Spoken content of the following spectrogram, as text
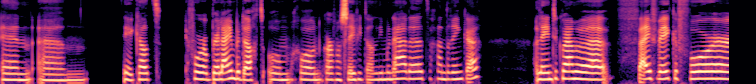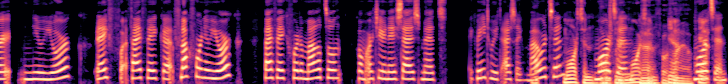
En ehm, ja, ik had voor Berlijn bedacht om gewoon Carvan Cevitan limonade te gaan drinken. Alleen toen kwamen we vijf weken voor New York. Nee, vijf weken vlak voor New York. Vijf weken voor de marathon kwam Arthur ineens thuis met ik weet niet hoe je het uitspreekt. Maurten? Morten. Morten. Morten. Ja, volgens ja. mij ook. Morten.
